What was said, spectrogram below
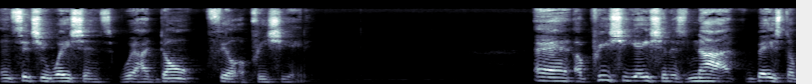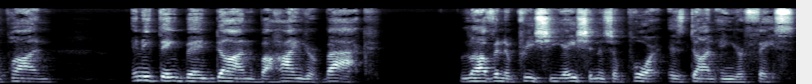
in situations where I don't feel appreciated. And appreciation is not based upon anything being done behind your back. Love and appreciation and support is done in your face.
